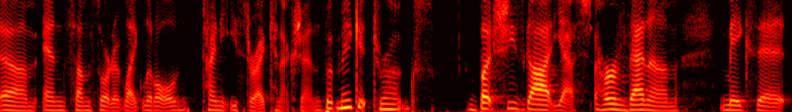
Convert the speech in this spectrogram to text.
um, and some sort of like little tiny Easter egg connections. but make it drugs. But she's got yes, her venom makes it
